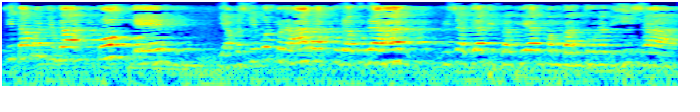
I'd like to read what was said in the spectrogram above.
Kita pun juga mungkin Ya meskipun berharap mudah-mudahan bisa jadi bagian pembantu Nabi Isa,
